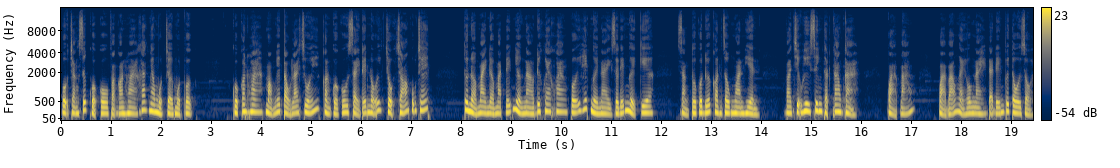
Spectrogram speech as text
Bộ trang sức của cô và con Hoa khác nhau một trời một vực. Của con Hoa mỏng như tàu lá chuối, còn của cô dày đến nỗi trội chó cũng chết. Tôi nở mày nở mặt đến nhường nào đi khoe khoang với hết người này rồi đến người kia. Rằng tôi có đứa con dâu ngoan hiền và chịu hy sinh thật cao cả. Quả báo, quả báo ngày hôm nay đã đến với tôi rồi.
